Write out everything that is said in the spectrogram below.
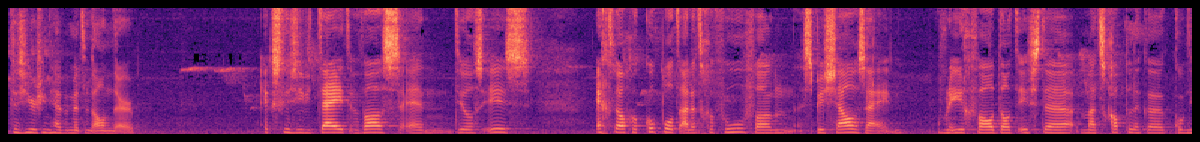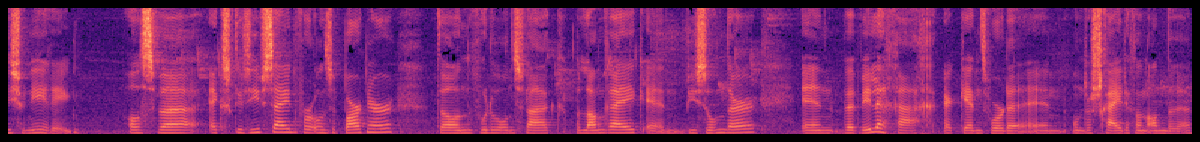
plezier zien hebben met een ander. Exclusiviteit was en deels is echt wel gekoppeld aan het gevoel van speciaal zijn. Of in ieder geval, dat is de maatschappelijke conditionering. Als we exclusief zijn voor onze partner, dan voelen we ons vaak belangrijk en bijzonder. En we willen graag erkend worden en onderscheiden van anderen.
